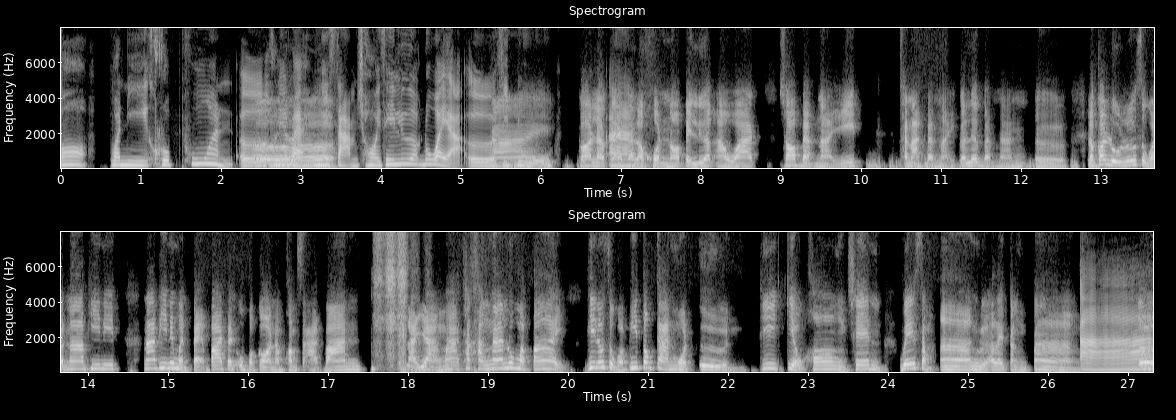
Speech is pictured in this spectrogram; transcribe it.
ก็วันนี้ครบถ้วน เออเออเขาเรียกอะไรมีสามช้อยให้เลือกด้วยอะ เออ คิดดูใช่ก็แล้วแต่อ่าแต่ละคนเนาะไปเลือกเอาว่า ชอบแบบไหนถนัดแบบไหนก็เลือกแบบนั้น เออ แล้วก็รู้รู้สึกว่าหน้าพี่นี่หน้าพี่นี่เหมือนแปะป้ายเป็นอุปกรณ์ทำความสะอาดบ้าน หลายอย่างมาก ถ้าครั้งหน้าลูกมาป้าย พี่รู้สึกว่าพี่ต้องการหมวดอื่นที่เกี่ยวข้อง เช่น เวชสำอางหรืออะไรต่างๆ อ่า เออ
